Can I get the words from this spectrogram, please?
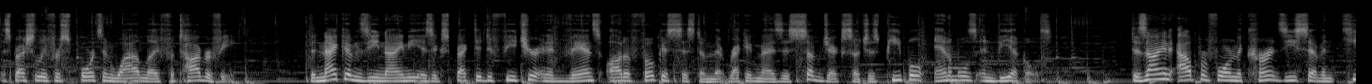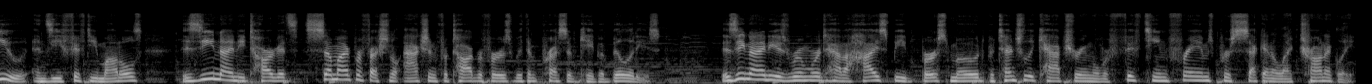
especially for sports and wildlife photography. The Nikon Z90 is expected to feature an advanced autofocus system that recognizes subjects such as people, animals, and vehicles. Designed to outperform the current Z7Q and Z50 models, the Z90 targets semi-professional action photographers with impressive capabilities. The Z90 is rumored to have a high-speed burst mode, potentially capturing over 15 frames per second electronically.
